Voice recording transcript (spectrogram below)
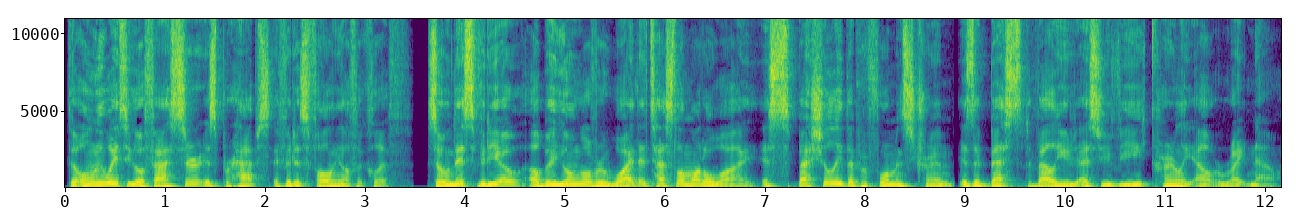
The only way to go faster is perhaps if it is falling off a cliff. So in this video, I'll be going over why the Tesla Model Y, especially the performance trim, is the best valued SUV currently out right now.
